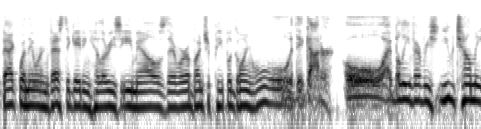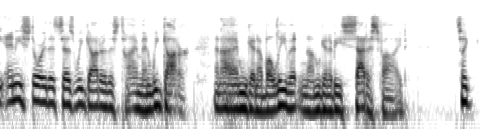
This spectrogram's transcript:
back when they were investigating Hillary's emails, there were a bunch of people going, "Oh, they got her. Oh, I believe every. You tell me any story that says we got her this time, and we got her, and I'm gonna believe it, and I'm gonna be satisfied." It's like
